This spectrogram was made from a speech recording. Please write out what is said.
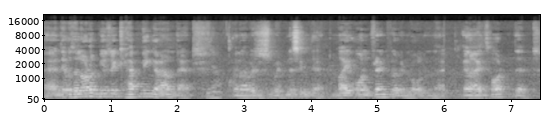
and there was a lot of music happening around that. Yeah. And I was witnessing that. My own friends were involved in that, and I thought that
